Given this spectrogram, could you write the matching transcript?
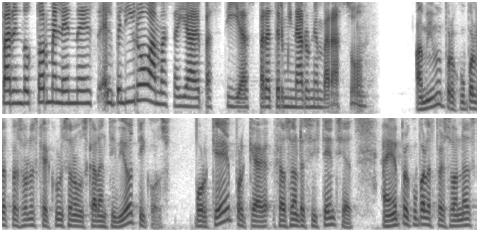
Para el doctor Meléndez, el peligro va más allá de pastillas para terminar un embarazo. A mí me preocupan las personas que cruzan a buscar antibióticos. ¿Por qué? Porque causan resistencias. A mí me preocupan las personas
